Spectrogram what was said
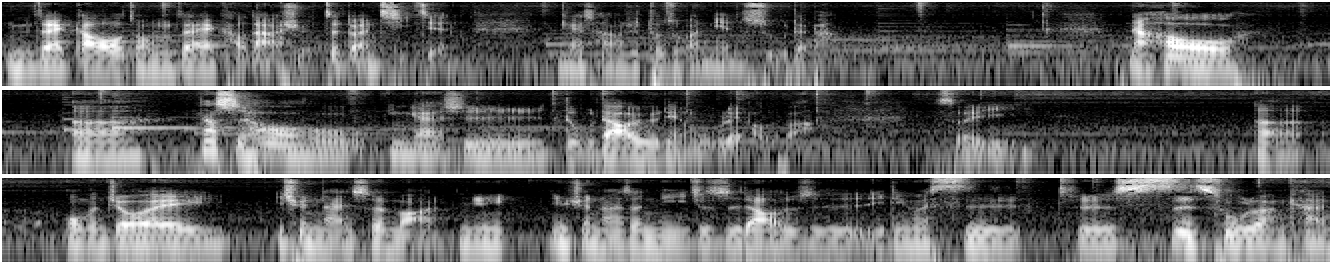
你们在高中在考大学这段期间，应该常常去图书馆念书，对吧？然后，呃，那时候应该是读到有点无聊了吧，所以，呃，我们就会一群男生嘛，女一群男生你就知道，就是一定会四就是四处乱看，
